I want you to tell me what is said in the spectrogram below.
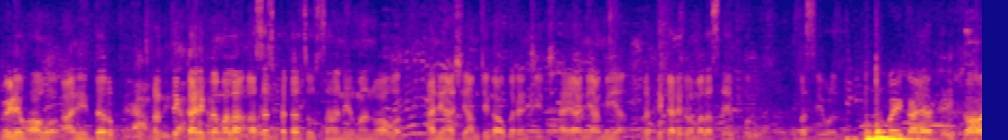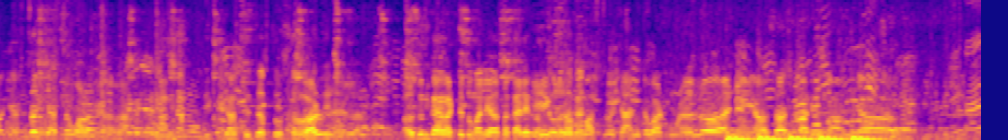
वेळे व्हावं आणि दर प्रत्येक कार्यक्रमाला असाच प्रकारचा उत्साह निर्माण व्हावं आणि अशी आमची गावकऱ्यांची इच्छा आहे आणि आम्ही प्रत्येक कार्यक्रमाला सहयोग करू. बस एवढंच. मुंबई काळात उत्साह जास्तीत जास्त वाढवून आला जास्तीत जास्त उत्साह अजून काय वाटते तुम्हाला? असा कार्यक्रम एकदम मस्त शांत वाटून राहिलं आणि असाच कार्यक्रम आमच्या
